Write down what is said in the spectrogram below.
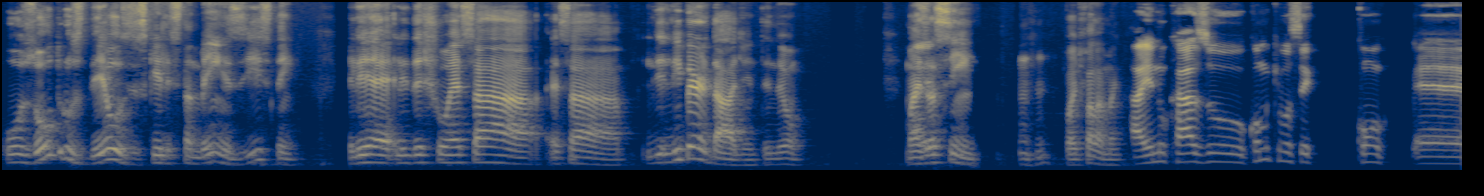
os outros deuses que eles também existem, ele, é, ele deixou essa, essa liberdade, entendeu? Mas Aí, assim, uhum, pode falar, mãe. Aí no caso, como que você com, é,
